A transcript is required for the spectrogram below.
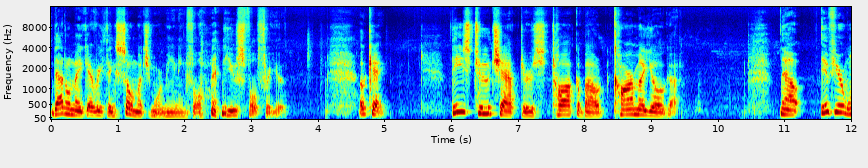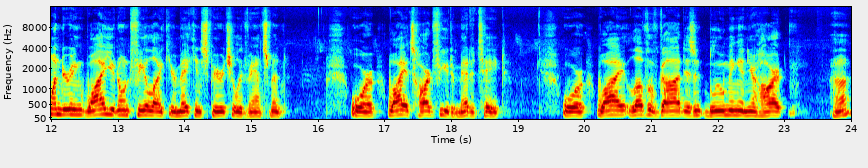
That'll make everything so much more meaningful and useful for you. Okay, these two chapters talk about karma yoga. Now, if you're wondering why you don't feel like you're making spiritual advancement, or why it's hard for you to meditate, or why love of God isn't blooming in your heart, huh?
